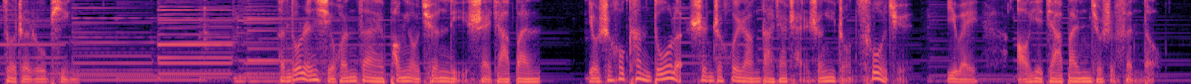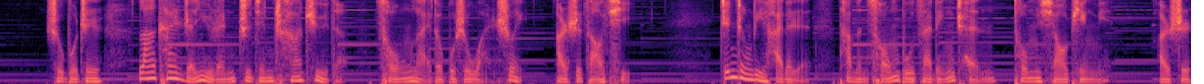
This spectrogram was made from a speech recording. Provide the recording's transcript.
作者如萍。很多人喜欢在朋友圈里晒加班。有时候看多了，甚至会让大家产生一种错觉，以为熬夜加班就是奋斗。殊不知，拉开人与人之间差距的，从来都不是晚睡，而是早起。真正厉害的人，他们从不在凌晨通宵拼命，而是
